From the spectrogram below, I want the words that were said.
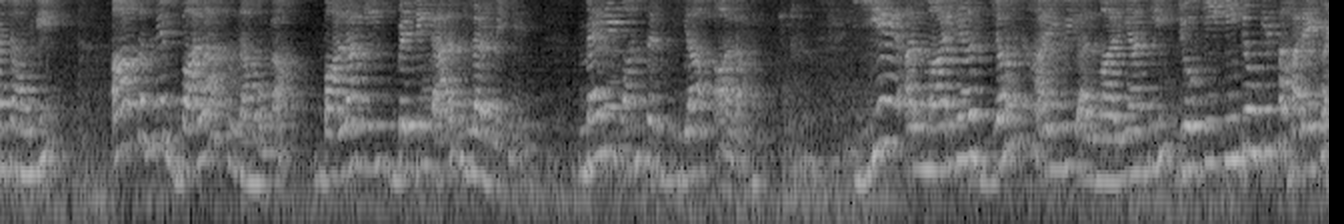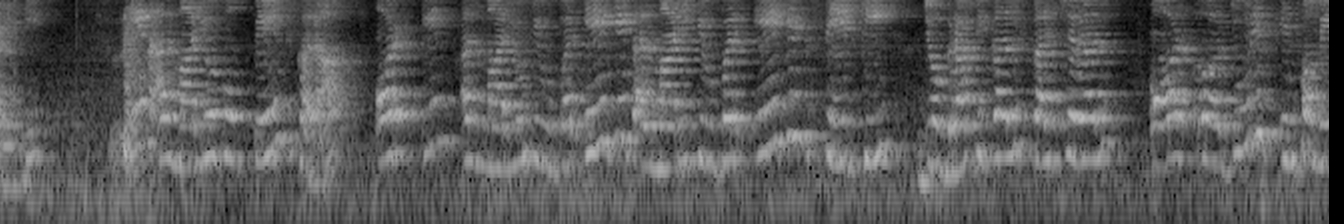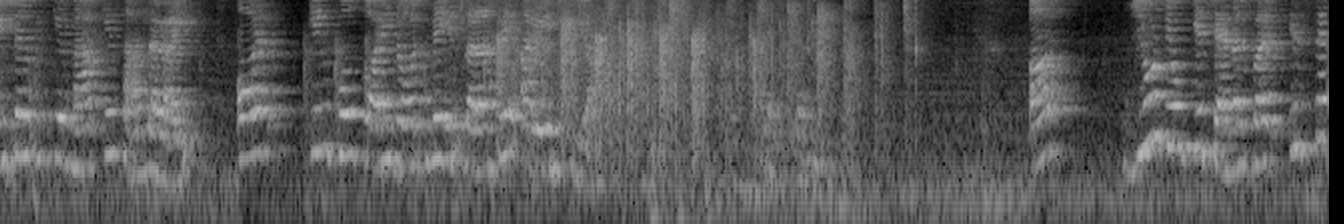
चाहूँगी। आप सबने बाला सुना होगा। BALA means building as learning मैंने कॉन्सेप्ट दिया आला। ये अलमारियाँ जंग खाई हुई अलमारियाँ थी, जो कि ईंटों के सहारे खड़ी थी। इन अलमारियों को पेंट करा और इन अलमारियों के ऊपर एक एक अलमारी के ऊपर एक एक स्टेट की जोग्राफिकल कल्चरल और टूरिस्ट इंफॉर्मेशन उसके मैप के साथ लगाई और इनको कॉरिडोर में इस तरह से अरेंज किया। अब YouTube के चैनल पर इससे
